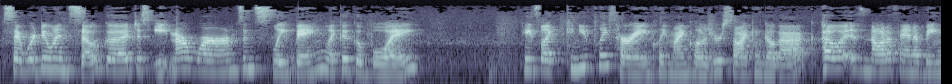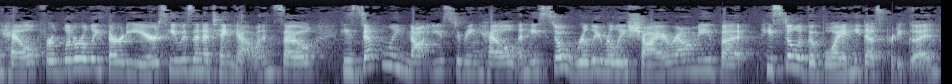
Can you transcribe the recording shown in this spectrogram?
Say we're doing so good, just eating our worms and sleeping like a good boy. He's like, can you please hurry and clean my enclosure so I can go back? Koa is not a fan of being held. For literally 30 years, he was in a 10 gallon, so he's definitely not used to being held and he's still really, really shy around me, but he's still a good boy and he does pretty good.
